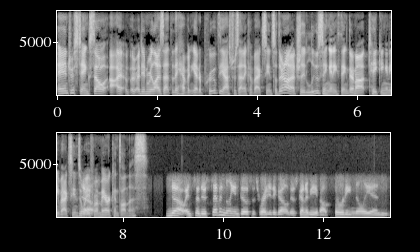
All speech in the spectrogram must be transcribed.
Interesting. So I, I didn't realize that that they haven't yet approved the AstraZeneca vaccine. So they're not actually losing anything. They're not taking any vaccines no. away from Americans on this. No, and so there's seven million doses ready to go, and there's going to be about 30 million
